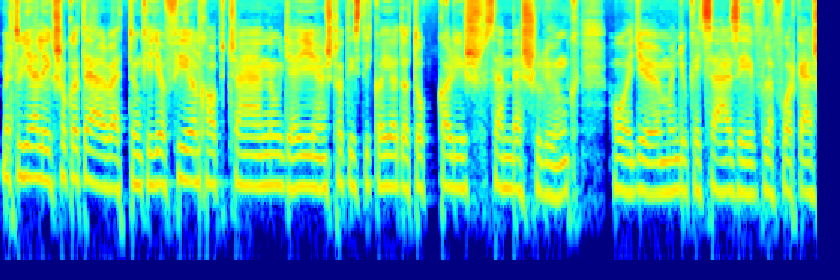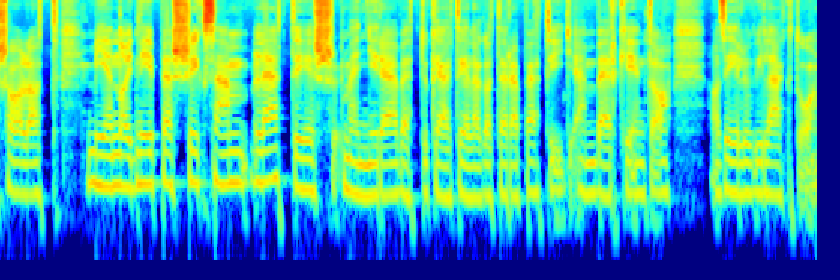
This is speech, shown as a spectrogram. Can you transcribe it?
Mert ugye elég sokat elvettünk így a film kapcsán, ugye ilyen statisztikai adatokkal is szembesülünk, hogy mondjuk egy száz év leforgása alatt milyen nagy népességszám lett, és mennyire vettük el tényleg a terepet így emberként a, az élővilágtól.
